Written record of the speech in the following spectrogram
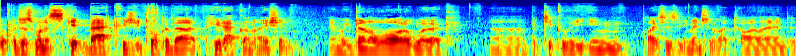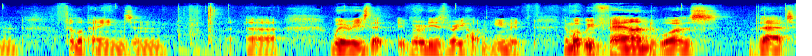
I just want to skip back because you talk about heat acclimation, and we've done a lot of work, uh, particularly in places that you mentioned like Thailand and Philippines, and uh, where is that where it is very hot and humid. And what we found was that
